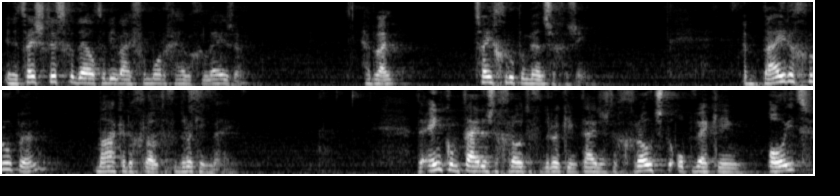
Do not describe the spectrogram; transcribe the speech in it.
In de twee schriftgedeelten die wij vanmorgen hebben gelezen, hebben wij twee groepen mensen gezien. En beide groepen maken de grote verdrukking mee. De een komt tijdens de grote verdrukking, tijdens de grootste opwekking ooit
